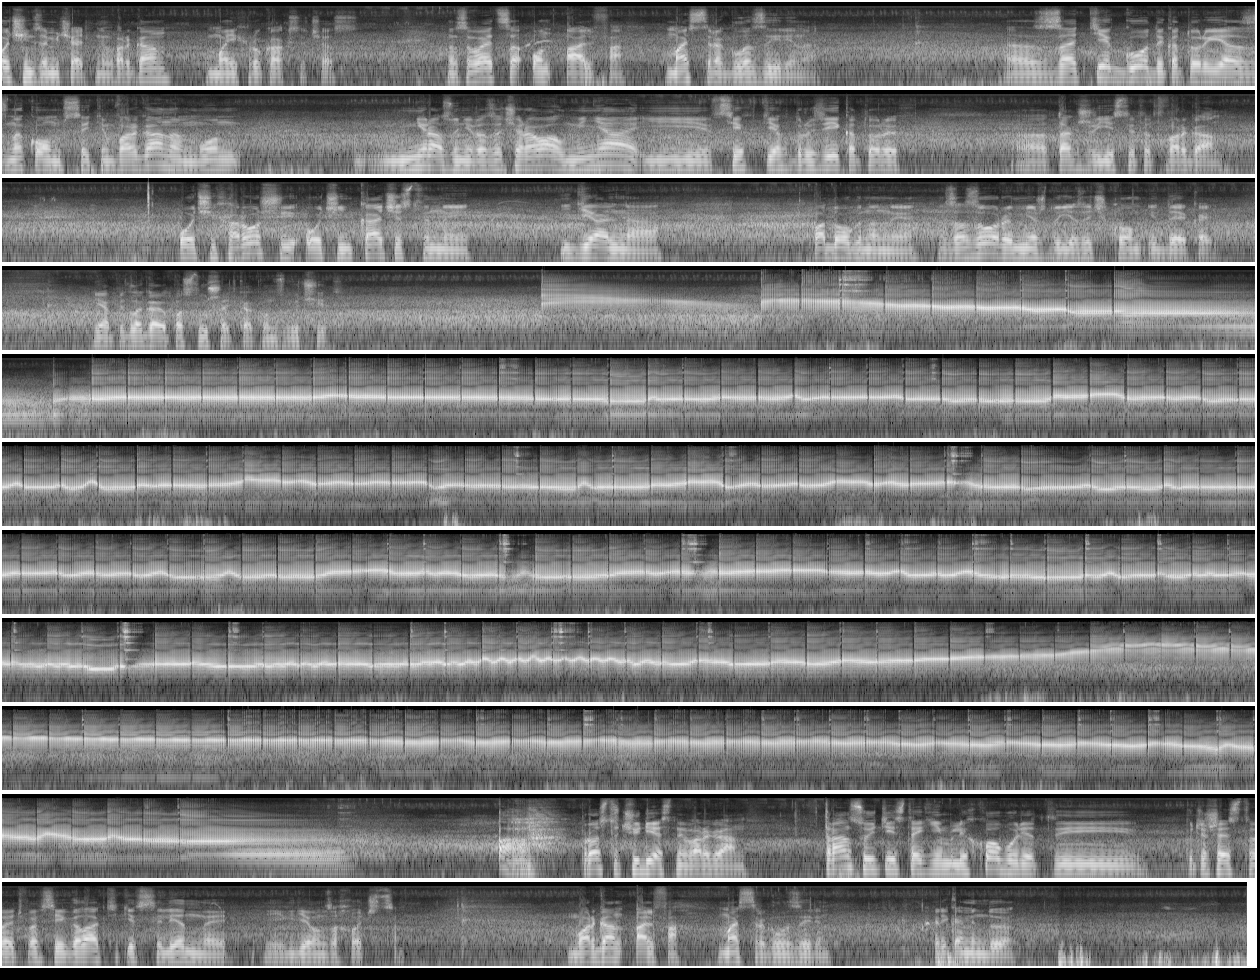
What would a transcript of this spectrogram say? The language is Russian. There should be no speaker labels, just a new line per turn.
Очень замечательный варган в моих руках сейчас. Называется он Альфа, мастера Глазырина. Э, за те годы, которые я знаком с этим варганом, он ни разу не разочаровал меня и всех тех друзей, которых э, также есть этот варган. Очень хороший, очень качественный, идеально подогнаны зазоры между язычком и декой. Я предлагаю послушать, как он звучит. Просто чудесный варган. В транс уйти с таким легко будет и путешествовать во всей галактике, вселенной и где вам захочется. Варган Альфа, мастер Глазырин. Рекомендую.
